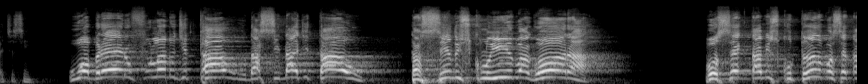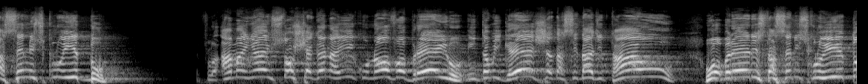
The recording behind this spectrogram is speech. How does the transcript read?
Aí diz assim: o obreiro fulano de tal, da cidade tal, está sendo excluído agora. Você que está me escutando, você está sendo excluído. Ele falou: amanhã estou chegando aí com o novo obreiro. Então, igreja da cidade tal, o obreiro está sendo excluído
